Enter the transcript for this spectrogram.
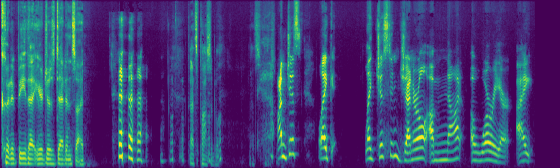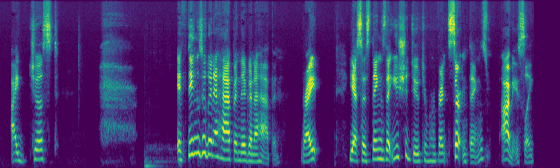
Could it be that you're just dead inside? That's possible. That's possible. I'm just like like just in general, I'm not a worrier. I I just if things are going to happen, they're going to happen, right? Yes, there's things that you should do to prevent certain things, obviously.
